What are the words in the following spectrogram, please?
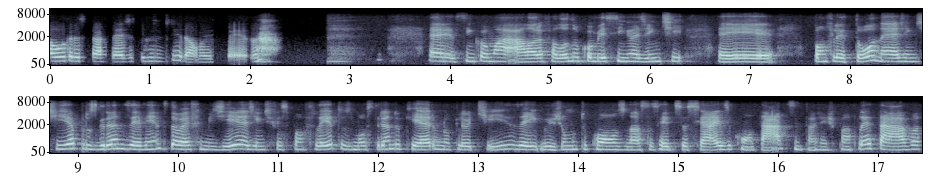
outras estratégias surgirão, eu espero. É, assim como a Laura falou, no comecinho a gente é, panfletou, né? A gente ia para os grandes eventos da UFMG, a gente fez panfletos mostrando o que era o Nucleotiza e junto com as nossas redes sociais e contatos, então a gente panfletava.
